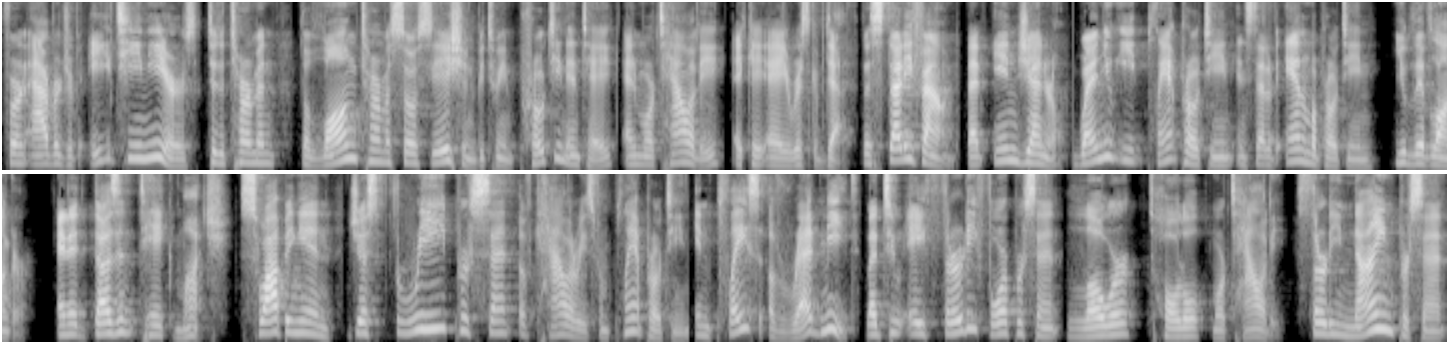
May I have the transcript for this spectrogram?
for an average of 18 years to determine the long term association between protein intake and mortality, aka risk of death. The study found that in general, when you eat plant protein instead of animal protein, you live longer. And it doesn't take much. Swapping in just 3% of calories from plant protein in place of red meat led to a 34% lower total mortality, 39%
